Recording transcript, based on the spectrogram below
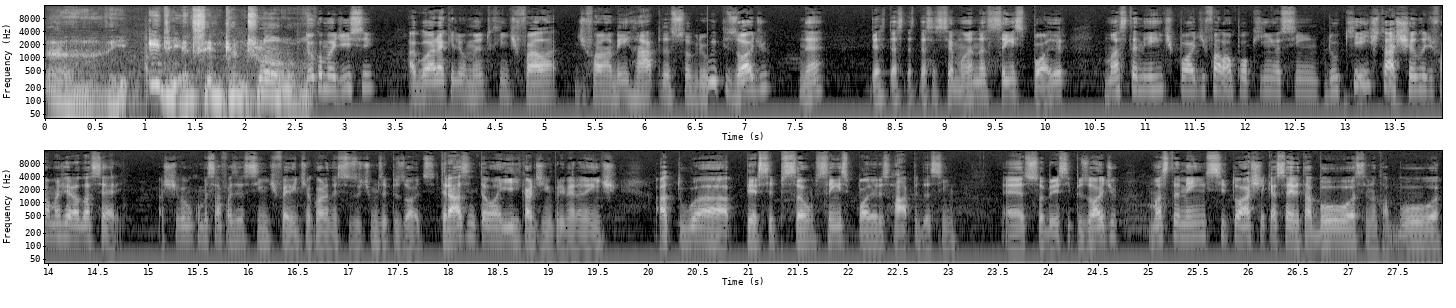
The idiot's in control. Então, como eu disse, agora é aquele momento que a gente fala de forma bem rápida sobre o episódio, né? de- Dessa, dessa semana, sem spoiler. Mas também a gente pode falar um pouquinho, assim, do que a gente tá achando de forma geral da série. Acho que vamos começar a fazer assim, diferente agora nesses últimos episódios. Traz então aí, Ricardinho, primeiramente, a tua percepção, sem spoilers, rápida, assim, é, sobre esse episódio. Mas também se tu acha que a série tá boa, se não tá boa,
